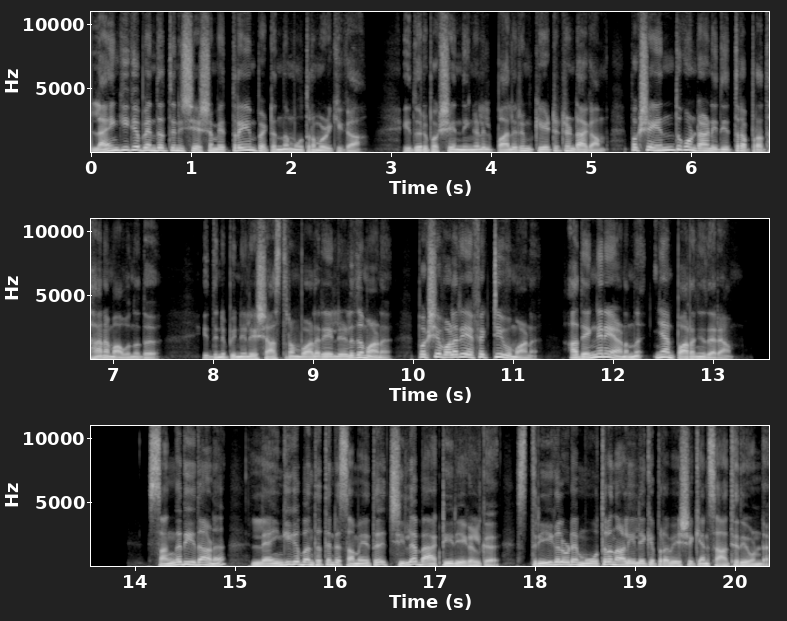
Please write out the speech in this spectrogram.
ലൈംഗിക ബന്ധത്തിന് ശേഷം എത്രയും പെട്ടെന്ന് മൂത്രമൊഴിക്കുക. ഇതൊരു പക്ഷേ നിങ്ങളിൽ പലരും കേട്ടിട്ടുണ്ടാകാം. പക്ഷേ എന്തുകൊണ്ടാണ് ഇത് ഇത്ര പ്രധാനമാവുന്നത്? ഇതിന് പിന്നിലെ ശാസ്ത്രം വളരെ ലളിതമാണ് പക്ഷേ വളരെ എഫക്റ്റീവുമാണ് അതെങ്ങനെയാണെന്ന് ഞാൻ പറഞ്ഞുതരാം സംഗതി ഇതാണ് ലൈംഗിക ബന്ധത്തിന്റെ സമയത്ത് ചില ബാക്ടീരിയകൾക്ക് സ്ത്രീകളുടെ മൂത്രനാളിയിലേക്ക് പ്രവേശിക്കാൻ സാധ്യതയുണ്ട്.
